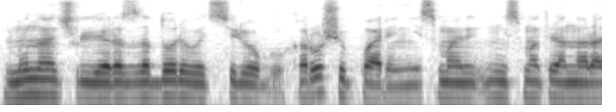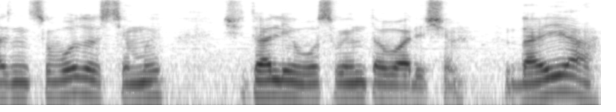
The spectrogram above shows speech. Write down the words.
Мы начали раззадоривать Серегу. Хороший парень, несмотря на разницу в возрасте, мы считали его своим товарищем. Да я.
